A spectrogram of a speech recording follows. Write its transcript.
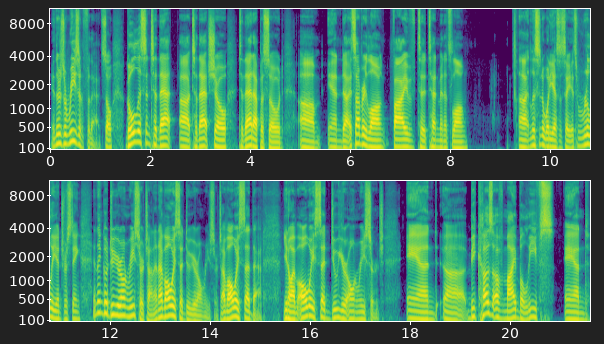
and there's a reason for that. So go listen to that uh, to that show to that episode, um, and uh, it's not very long, five to ten minutes long. Uh, and listen to what he has to say. It's really interesting. And then go do your own research on it. And I've always said do your own research. I've always said that. You know, I've always said do your own research. And uh, because of my beliefs and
